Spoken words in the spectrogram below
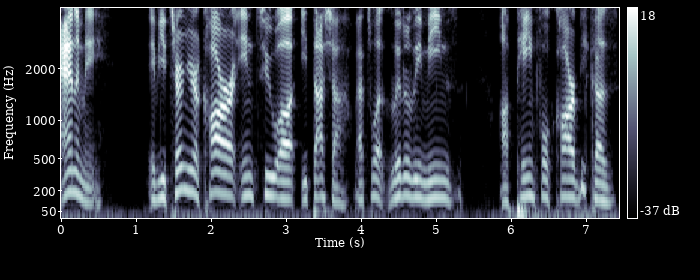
anime. If you turn your car into a itasha, that's what literally means a painful car because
